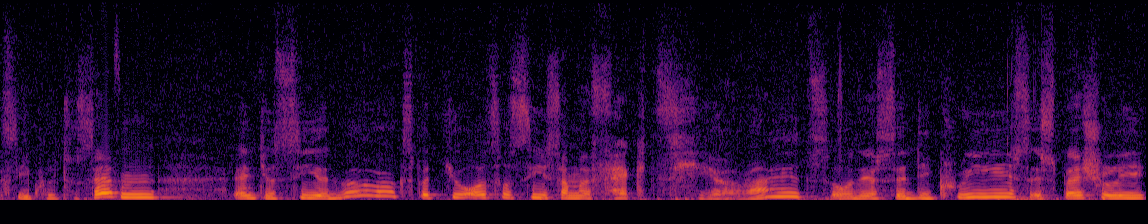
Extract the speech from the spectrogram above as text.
is equal to 7. And you see it works, but you also see some effects here, right? So there's a decrease, especially,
